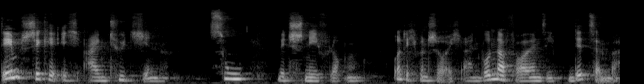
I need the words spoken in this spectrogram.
dem schicke ich ein Tütchen zu mit Schneeflocken und ich wünsche euch einen wundervollen 7. Dezember.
